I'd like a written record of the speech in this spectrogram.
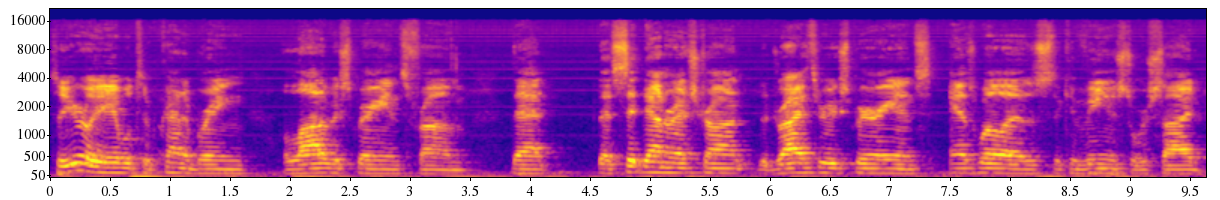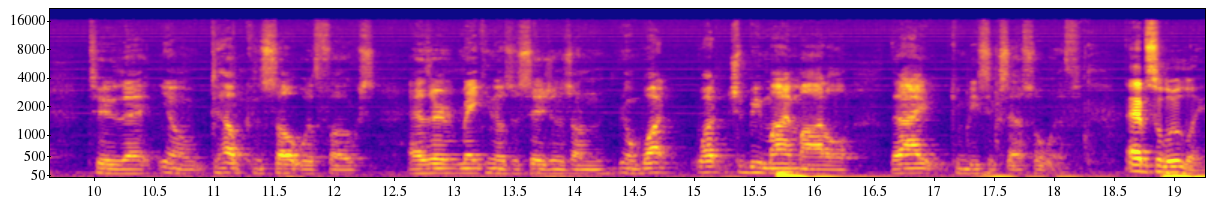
So you're really able to kind of bring a lot of experience from that that sit down restaurant, the drive through experience, as well as the convenience store side to that you know to help consult with folks as they're making those decisions on you know what what should be my model that I can be successful with. Absolutely.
